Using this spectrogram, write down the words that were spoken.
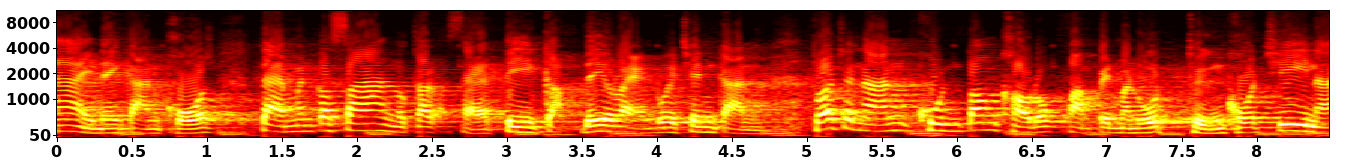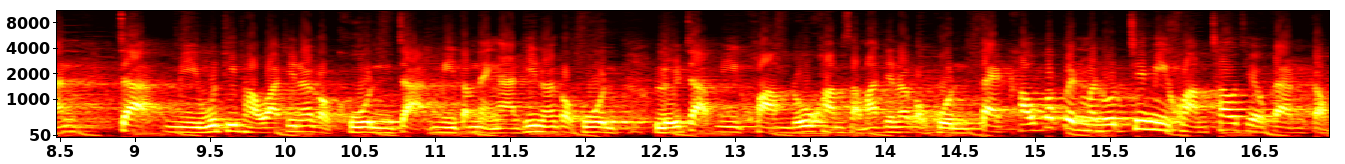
ง่ายในการโค้ชแต่มันก็สร้างกระแสตีกลับได้แรงด้วยเช่นกัน เพราะฉะนั้นคุณต้องเคารพความเป็นมนุษย์ ถึงโคชชี่นั้น จะมีวุฒิภาวะที่น้อยกว่าคุณ จะมีตำแหน่งงานที่น้อยกว่าคุณ หรือจะมีความรู้ความสามารถที่น้อยกว่าคุณ แต่เขาก็เป็นมนุษย์ที่มีความเท่าเทียมกันกับ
